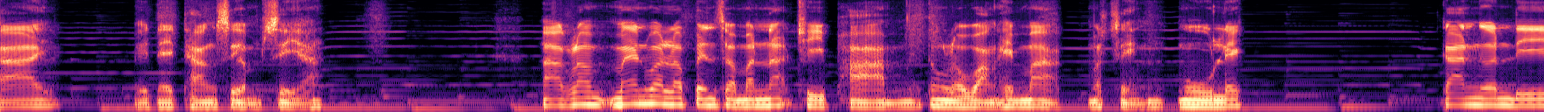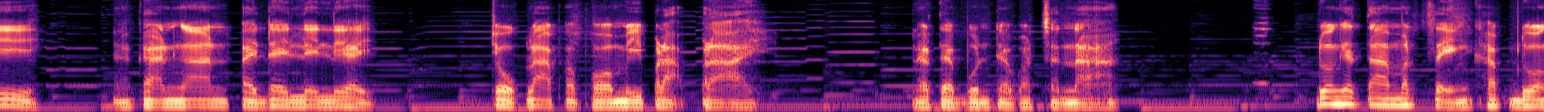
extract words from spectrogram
ร้าย ไปในทางเสื่อมเสีย หากเราแม้นว่าเราเป็นสมณะชีพามต้องระวังให้มากมาเสงงูเล็ก การเงินดี การงานไปได้เรื่อยๆโชคลาภก็พอมีประปราย แล้วแต่บุญแต่วัสนา ดวงชะตามัดเสงครับ ดวง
